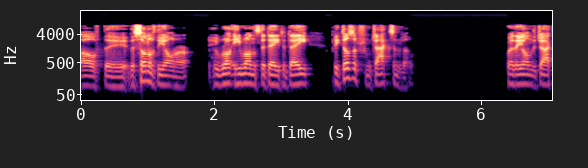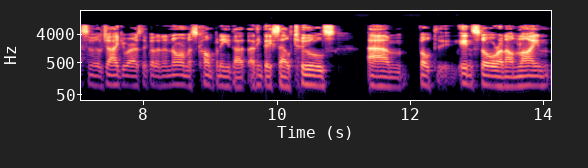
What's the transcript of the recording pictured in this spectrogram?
of the the son of the owner, who run, he runs the day to day, but he does it from Jacksonville, where they own the Jacksonville Jaguars. They've got an enormous company that I think they sell tools um, both in store and online.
